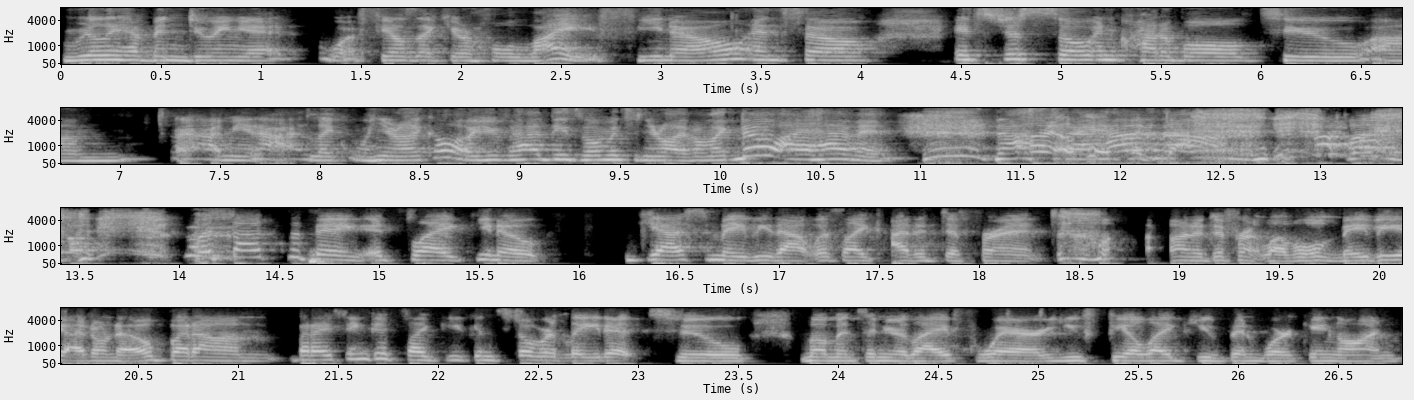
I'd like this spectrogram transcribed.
really have been doing it what feels like your whole life, you know? And so, it's just so incredible to, um, I mean, I, like, when you're like, oh, you've had these moments in your life, I'm like, no, I haven't. Not, okay, I have but, that, but, but that's the thing. It's like, you know, yes maybe that was like at a different on a different level maybe i don't know but um but i think it's like you can still relate it to moments in your life where you feel like you've been working on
